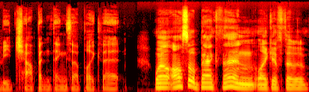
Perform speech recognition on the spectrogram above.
be chopping things up like that. Well, also back then, like if the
